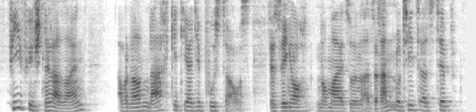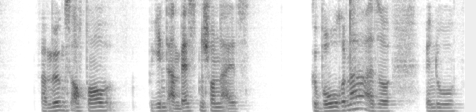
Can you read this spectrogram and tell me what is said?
viel, viel schneller sein, aber danach geht dir halt die Puste aus. Deswegen auch nochmal so als Randnotiz, als Tipp, Vermögensaufbau beginnt am besten schon als Geborener, also wenn du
